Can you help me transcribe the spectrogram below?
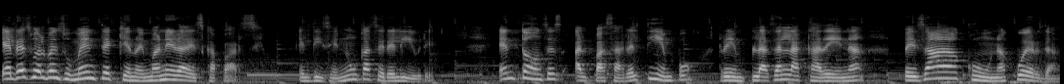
Él resuelve en su mente que no hay manera de escaparse. Él dice, nunca seré libre. Entonces, al pasar el tiempo, reemplazan la cadena pesada con una cuerda.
